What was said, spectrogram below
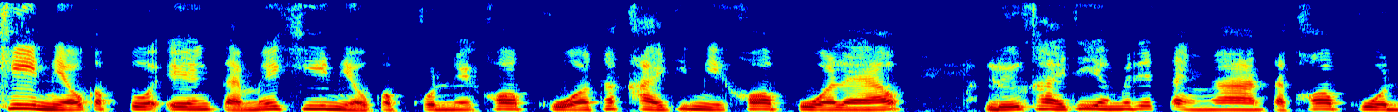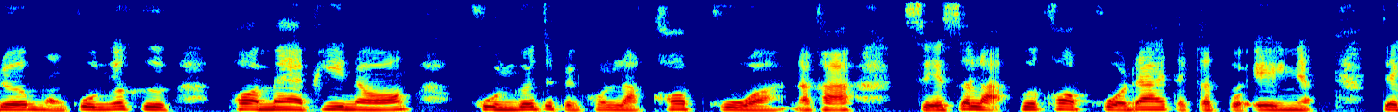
ขี้เหนียวกับตัวเอง แต่ไม่ขี้เหนียวกับคนในครอบครัว ถ้าใครที่มีครอบครัวแล้ว หรือใครที่ยังไม่ได้แต่งงาน แต่ครอบครัวเดิมของคุณก็คือ พ่อแม่พี่น้อง คุณก็จะเป็นคนรักครอบครัวนะคะ เสียสละเพื่อครอบครัวได้แต่กับตัวเองเนี่ย จะ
